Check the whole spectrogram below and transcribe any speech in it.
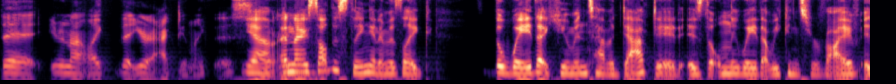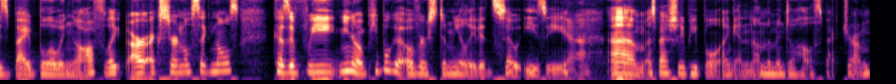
that you're not like that. You're acting like this. Yeah, and I saw this thing and it was like the way that humans have adapted is the only way that we can survive is by blowing off like our external signals because if we, you know, people get overstimulated so easy. Yeah, Um, especially people again on the mental health spectrum.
